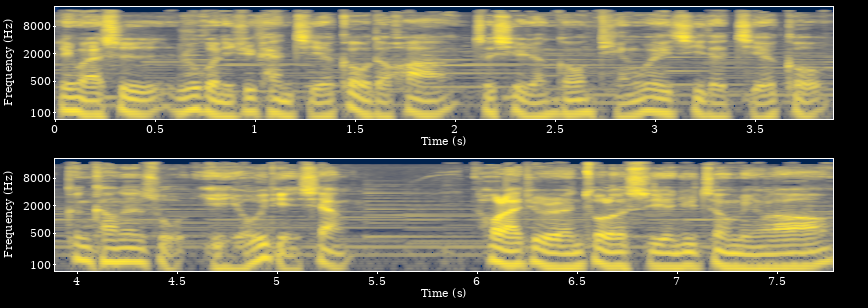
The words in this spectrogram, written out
另外是，如果你去看结构的话，这些人工甜味剂的结构跟抗生素也有一点像。后来就有人做了实验去证明了，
